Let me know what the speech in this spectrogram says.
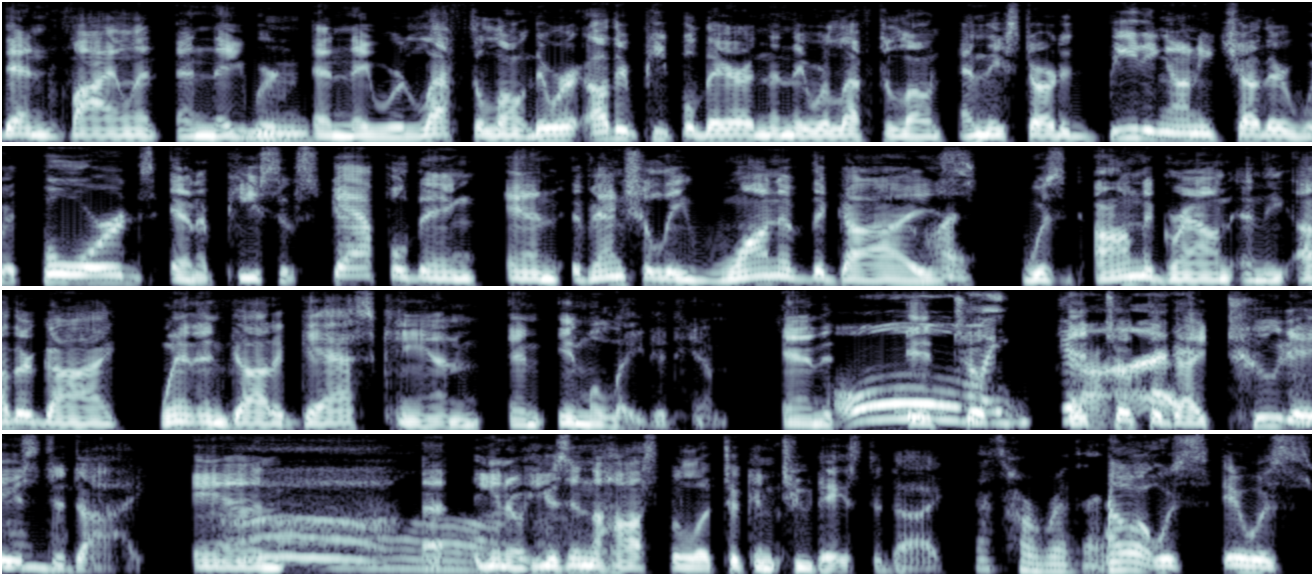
then violent and they were Mm. and they were left alone there were other people there and then they were left alone and they started beating on each other with boards and a piece of scaffolding and eventually one of the guys God. was on the ground and the other guy went and got a gas can and immolated him and it, Oh it took it took the guy two days to die and uh, you know he was in the hospital it took him two days to die That's horrific. oh it was it was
